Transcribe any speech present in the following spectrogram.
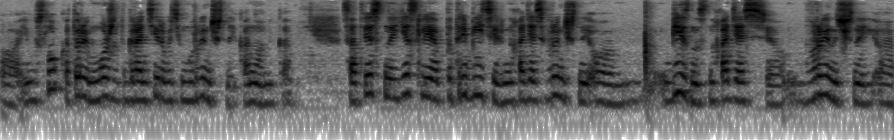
э, и услуг, которые может гарантировать ему рыночная экономика. Соответственно, если потребитель, находясь в рыночной, э, бизнес, находясь э, в рыночной, э,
